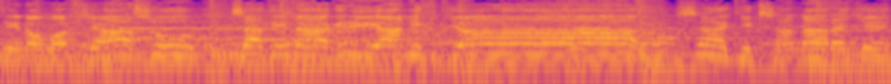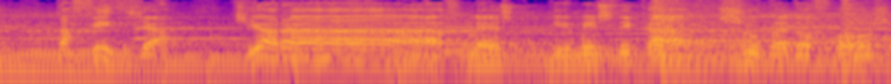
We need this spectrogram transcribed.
Την ομορφιά σου σαν την αγρία νυχτιά Σ' άγγιξαν άραγε τα φίδια και οι αράχνες η μυστικά σου με το φως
